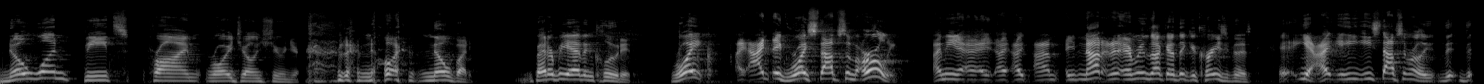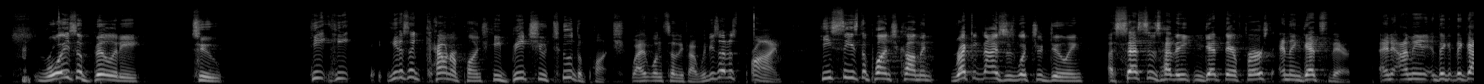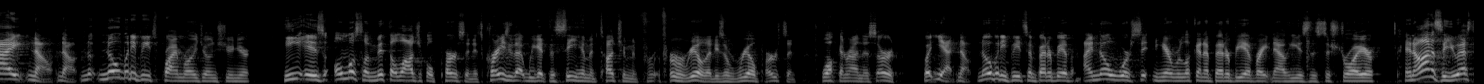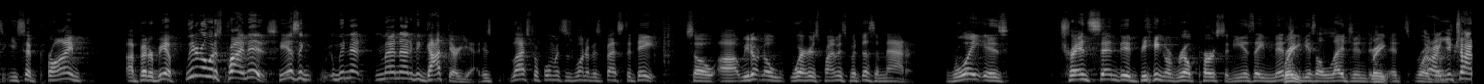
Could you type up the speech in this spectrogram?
No one beats prime Roy Jones Jr. no, nobody. Beterbiev included. Roy, I, I, think Roy stops him early. I mean, I, am not everyone's not going to think you're crazy for this. Eh, yeah, I, he, he, stops him early. The, the, Roy's ability to he he he doesn't counterpunch. He beats you to the punch at 175. When he's at his prime, he sees the punch coming, recognizes what you're doing, assesses how that he can get there first, and then gets there. And I mean, the, the guy, no, no, no, nobody beats Prime Roy Jones Jr. He is almost a mythological person. It's crazy that we get to see him and touch him and for, for real, that he's a real person walking around this earth. But yeah, no, nobody beats him. Beterbiev. I know we're sitting here, we're looking at Beterbiev right now. He is this destroyer. And honestly, you asked, you said Prime uh, Beterbiev. We don't know what his prime is. He hasn't, we not, might not even got there yet. His last performance is one of his best to date. So uh, we don't know where his prime is, but it doesn't matter. Roy is transcended being a real person. He is a myth. Great. He is a legend. Great. It's Roy All right, you're trying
